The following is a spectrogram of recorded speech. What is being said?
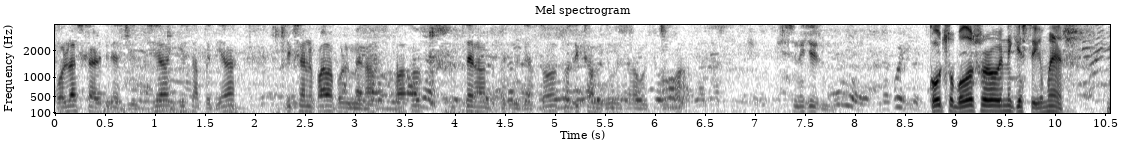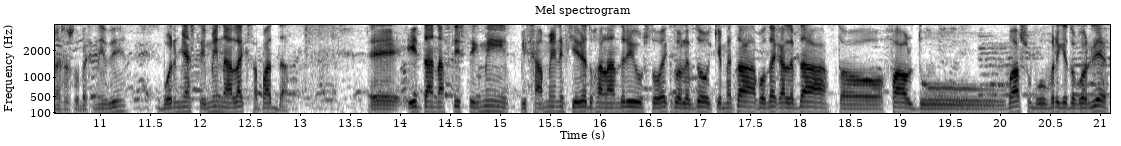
Πολλά συγχαρητήρια στη διετησία και στα παιδιά. Δείξανε πάρα πολύ μεγάλο πάθο. Θέλανε το παιχνίδι αυτό, το δείξαμε και μέσα στο αγωνιστικό χώρο και συνεχίζουμε. Κότσο στο ποδόσφαιρο είναι και στιγμές μέσα στο παιχνίδι. Μπορεί μια στιγμή να αλλάξει τα πάντα. Ε, ήταν αυτή τη στιγμή η χαμένη ευκαιρία του Χαλανδρίου στο 6ο λεπτό και μετά από 10 λεπτά το φάουλ του Βάσου που βρήκε το κοριέ.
